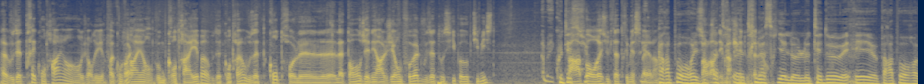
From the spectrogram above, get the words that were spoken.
Ah, Vous êtes très contrariant aujourd'hui. Enfin, contrariant. Vous me contrariez pas. Vous êtes contrariant. Vous êtes contre le- la tendance générale. Jérôme Fauvel, vous êtes aussi pas optimiste? Ah bah, écoutez, par sur- rapport aux résultats trimestriels. hein. Par rapport aux résultats parlera des marchés tri- le le T2 et, et, euh, par rapport euh,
